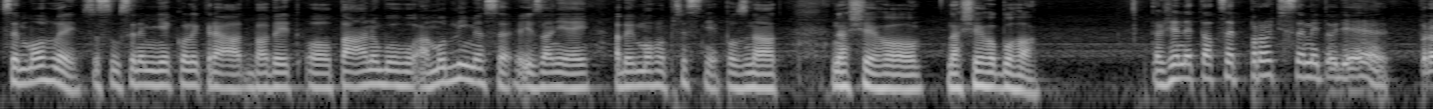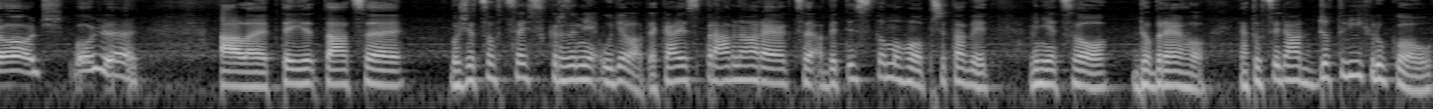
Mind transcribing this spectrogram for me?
se mohli se sousedem několikrát bavit o Pánu Bohu a modlíme se i za něj, aby mohl přesně poznat našeho, našeho Boha. Takže neptat se, proč se mi to děje, proč, bože, ale ptát se, bože, co chceš skrze mě udělat, jaká je správná reakce, aby ty to mohl přetavit v něco dobrého. Já to chci dát do tvých rukou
